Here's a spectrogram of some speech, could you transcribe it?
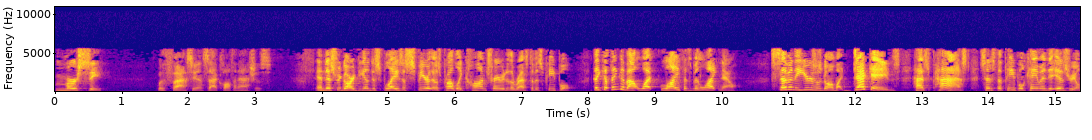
mercy with fasting and sackcloth and ashes. In this regard, Daniel displays a spirit that was probably contrary to the rest of his people. Think, think about what life has been like now. 70 years has gone by. Decades has passed since the people came into Israel.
